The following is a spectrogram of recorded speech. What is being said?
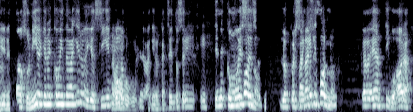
que en Mm. Estados Unidos ya no hay cómics de vaqueros, ellos siguen con No, los pues, cómics de vaqueros, ¿cachai? Entonces, Eh, eh, tienen como ese, los personajes son- claro, es antiguo. Ahora,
